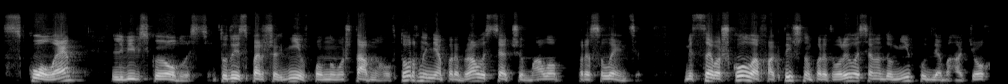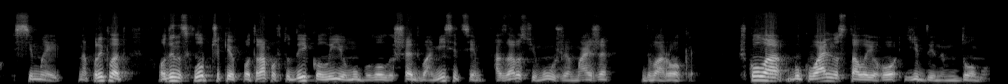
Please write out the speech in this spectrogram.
Сколе Львівської області. Туди з перших днів повномасштабного вторгнення перебралося чимало переселенців. Місцева школа фактично перетворилася на домівку для багатьох сімей. Наприклад, один з хлопчиків потрапив туди, коли йому було лише два місяці, а зараз йому вже майже два роки. Школа буквально стала його єдиним домом,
